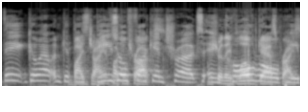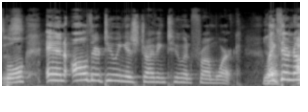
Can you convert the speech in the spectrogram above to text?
They go out and get Buy these diesel fucking trucks. fucking trucks and sure coal loved gas roll people, and all they're doing is driving to and from work. Yeah. Like they're not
